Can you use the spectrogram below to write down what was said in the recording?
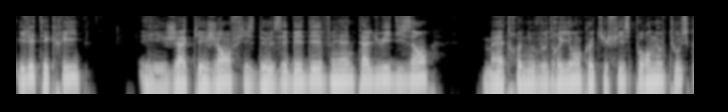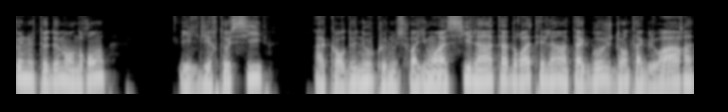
Il est écrit Et Jacques et Jean, fils de Zébédée, viennent à lui, disant Maître, nous voudrions que tu fisses pour nous tout ce que nous te demanderons. Ils dirent aussi Accorde-nous que nous soyons assis l'un à ta droite et l'un à ta gauche dans ta gloire.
